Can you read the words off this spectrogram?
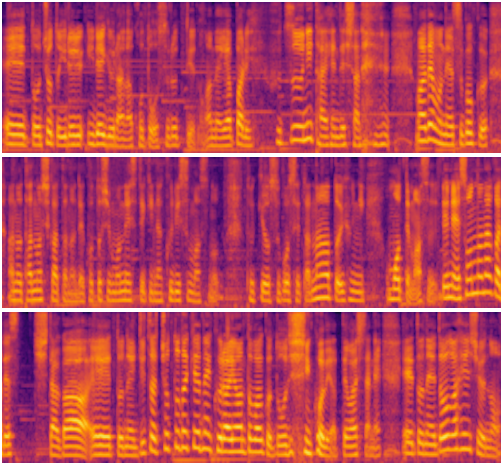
えーと、ちょっとイレイレギュラーなことをするっていうのがねやっぱり普通に大変でしたね。まあでもねすごくあの楽しかったので今年もね素敵なクリスマスの時を過ごせたなというふうに思ってます。でねそんな中でしたがえっ、ー、とね実はちょっとだけねクライアントワーク同時進行でやってましたね。えっ、ー、とね動画編集の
